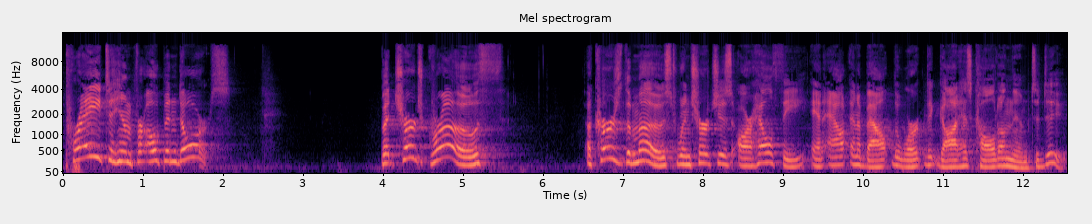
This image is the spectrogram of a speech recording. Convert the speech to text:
pray to Him for open doors. But church growth occurs the most when churches are healthy and out and about the work that God has called on them to do.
